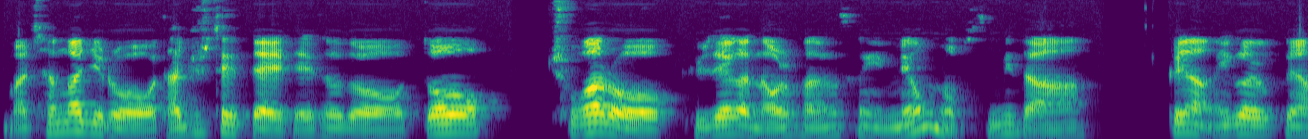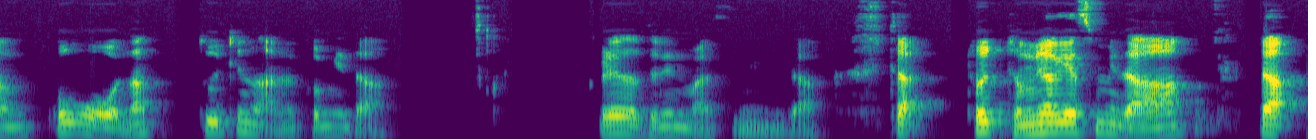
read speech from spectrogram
마찬가지로 다주택자에 대해서도 또 추가로 규제가 나올 가능성이 매우 높습니다. 그냥 이걸 그냥 보고 놔두지는 않을 겁니다. 그래서 드리는 말씀입니다. 자, 조- 정리하겠습니다. 자,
